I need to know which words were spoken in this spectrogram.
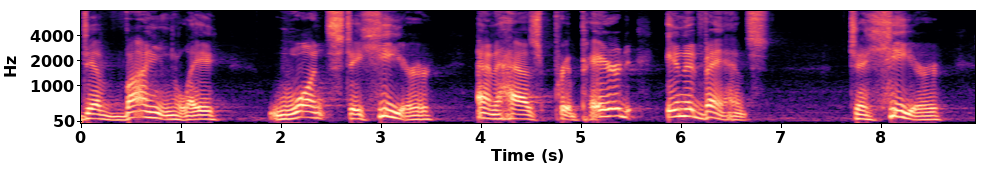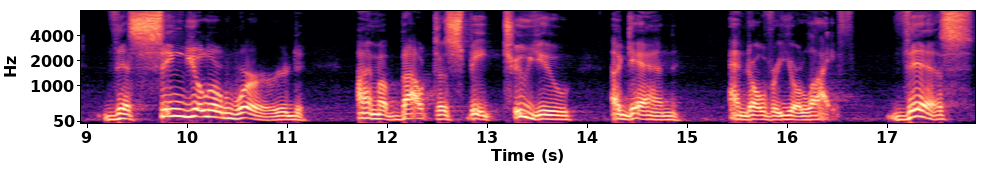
divinely wants to hear and has prepared in advance to hear this singular word I'm about to speak to you again and over your life. This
